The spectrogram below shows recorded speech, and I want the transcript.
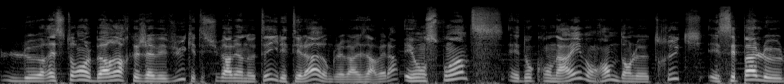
le restaurant, le burger que j'avais vu, qui était super bien noté, il était là, donc j'avais réservé là. Et on se pointe, et donc on arrive, on rentre dans le truc, et c'est pas le,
